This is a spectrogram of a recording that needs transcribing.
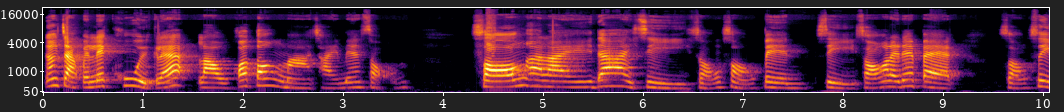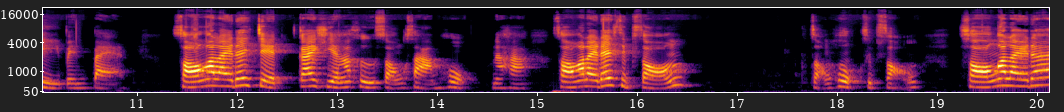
เนื่องจากเป็นเลขคู่อีกแล้วเราก็ต้องมาใช้แม่สองสองอะไรได้สี่สองสองเป็นสี่สองอะไรได้แปดสองสี่เป็นแปดสองอะไรได้เจ็ดใกล้เคียงก็คือสองสามหกนะคะสองอะไรได้สิบสองสองหกสิบสองสองอะไรได้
